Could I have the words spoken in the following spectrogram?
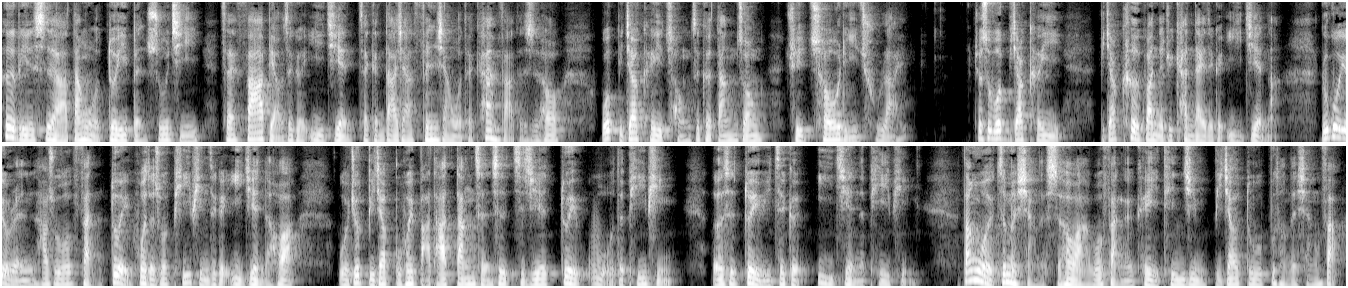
特别是啊，当我对一本书籍在发表这个意见，在跟大家分享我的看法的时候，我比较可以从这个当中去抽离出来，就是我比较可以比较客观的去看待这个意见呐。如果有人他说反对或者说批评这个意见的话，我就比较不会把它当成是直接对我的批评，而是对于这个意见的批评。当我这么想的时候啊，我反而可以听进比较多不同的想法。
